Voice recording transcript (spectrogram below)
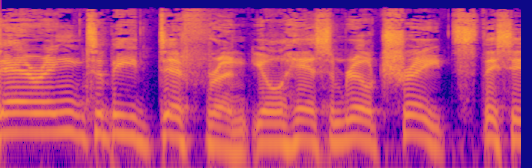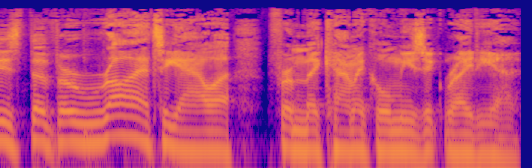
Daring to be different. You'll hear some real treats. This is the Variety Hour from Mechanical Music Radio.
